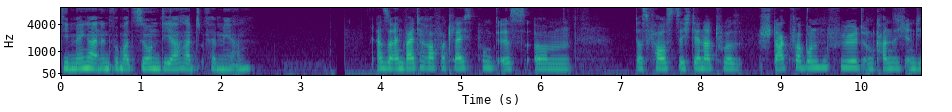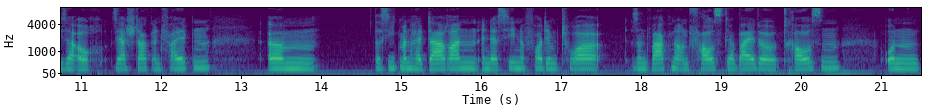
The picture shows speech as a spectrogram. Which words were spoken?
die Menge an Informationen, die er hat, vermehren. Also ein weiterer Vergleichspunkt ist, ähm, dass Faust sich der Natur stark verbunden fühlt und kann sich in dieser auch sehr stark entfalten. Ähm, das sieht man halt daran, in der Szene vor dem Tor sind Wagner und Faust ja beide draußen und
